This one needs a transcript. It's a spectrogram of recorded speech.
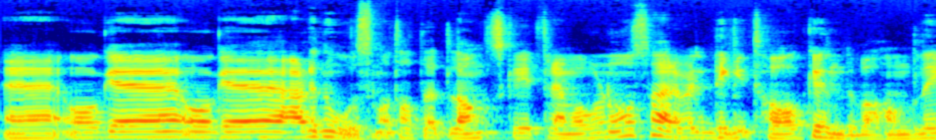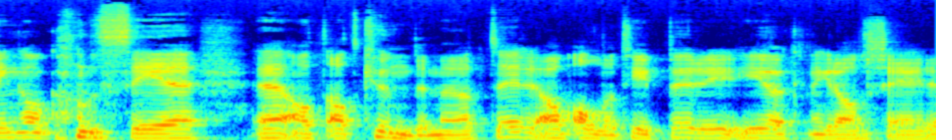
Eh, og, eh, og, eh, er det noe som har tatt et langt skritt fremover nå, så er det vel digital kundebehandling og kan si at, at kundemøter av alle typer i økende grad skjer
